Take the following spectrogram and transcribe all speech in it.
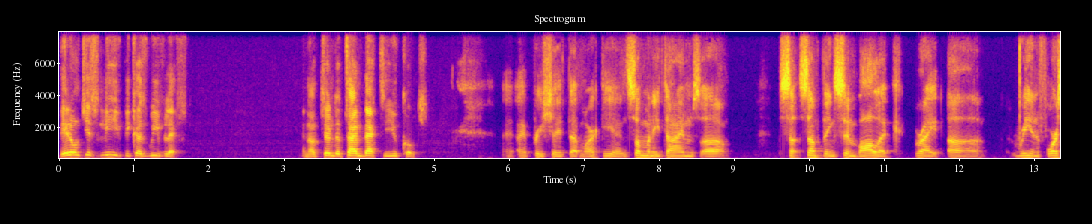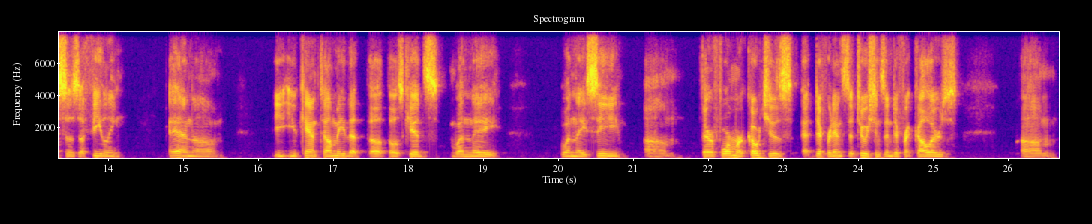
they don't just leave because we've left. And I'll turn the time back to you, Coach. I appreciate that, Marky. And so many times, uh, so, something symbolic, right, uh, reinforces a feeling. And um, you, you, can't tell me that the, those kids, when they when they see um, their former coaches at different institutions in different colors, um,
